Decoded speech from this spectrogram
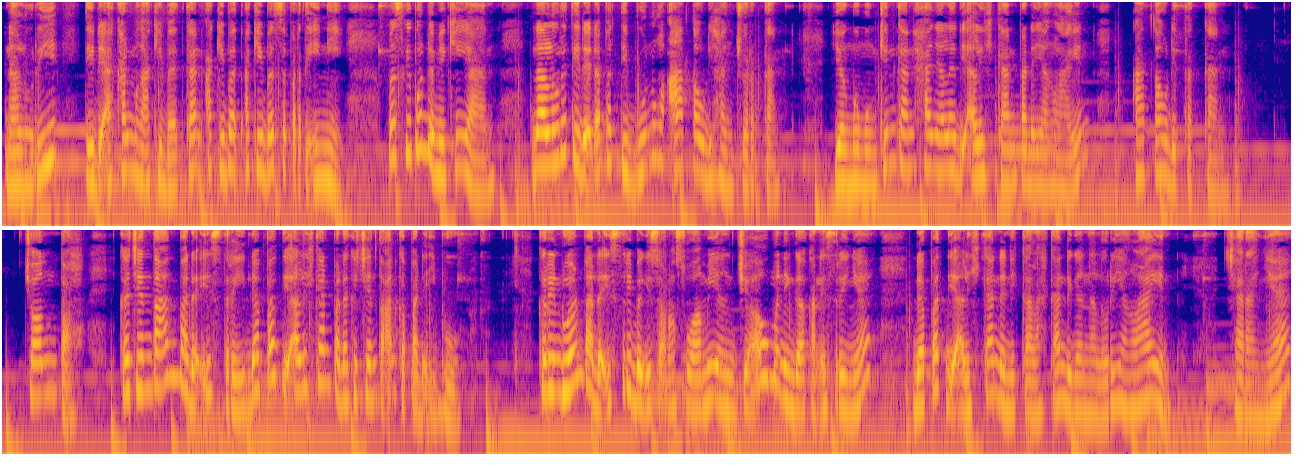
naluri tidak akan mengakibatkan akibat-akibat seperti ini. Meskipun demikian, naluri tidak dapat dibunuh atau dihancurkan. Yang memungkinkan hanyalah dialihkan pada yang lain atau ditekan. Contoh, kecintaan pada istri dapat dialihkan pada kecintaan kepada ibu. Kerinduan pada istri bagi seorang suami yang jauh meninggalkan istrinya dapat dialihkan dan dikalahkan dengan naluri yang lain. Caranya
